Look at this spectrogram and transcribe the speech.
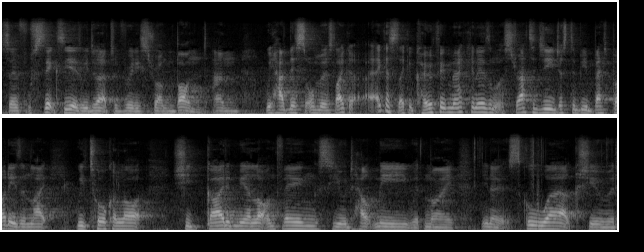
so for six years we developed a really strong bond and we had this almost like a, i guess like a coping mechanism or a strategy just to be best buddies and like we talk a lot. She guided me a lot on things. She would help me with my you know schoolwork. She would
